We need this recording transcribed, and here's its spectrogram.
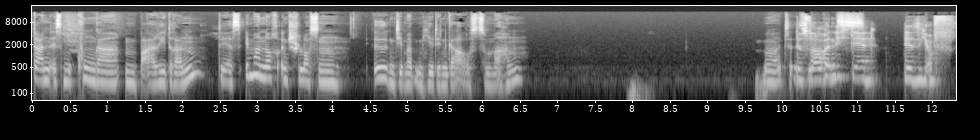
Dann ist Mukunga Mbari dran. Der ist immer noch entschlossen, irgendjemandem hier den Garaus zu machen. Warte, Das war aber Laurenz- nicht der, der sich auf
